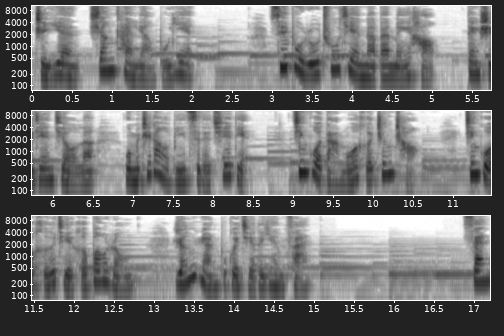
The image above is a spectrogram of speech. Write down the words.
只愿相看两不厌。虽不如初见那般美好，但时间久了，我们知道彼此的缺点。经过打磨和争吵，经过和解和包容，仍然不会觉得厌烦。三。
